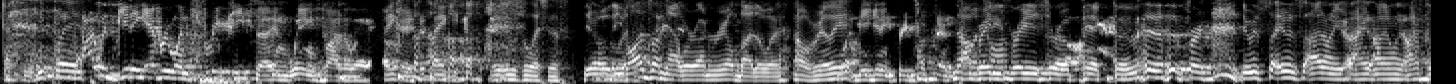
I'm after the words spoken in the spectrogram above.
got to see replays. I was getting everyone free pizza and wings, by the way. Thank you. Thank you. It was delicious. Yo, was the delicious. odds on that were unreal, by the way. Oh, really? What, me getting free pizza? No, Tom Tom, Brady to throw a pick to, for it was it was I don't even, I, I don't I have to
